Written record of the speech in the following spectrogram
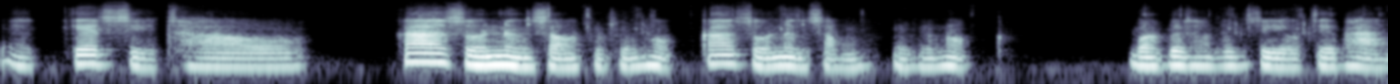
เอกเกตสีเทา เก้าศูนย์หนึ่งสองศูนย์ศูนย์หกเก้าศูนย์หนึ่งสองศูนย์ศูนย์หกบอลเป็นทองเป็นสี่โอเคผ่าน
